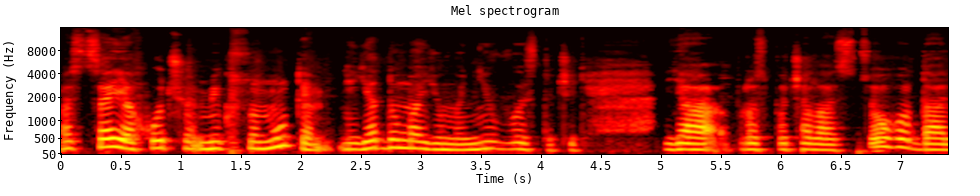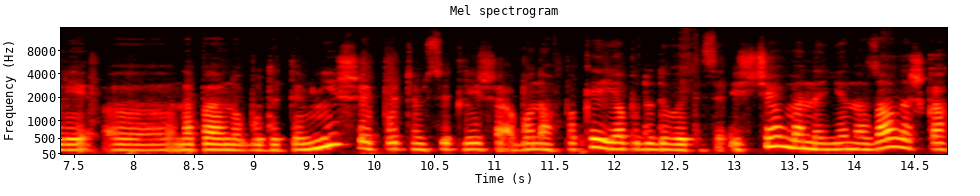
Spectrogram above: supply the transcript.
Ось це я хочу міксунути, і я думаю, мені вистачить. Я розпочала з цього, далі, е, напевно, буде темніше, потім світліше, або навпаки, я буду дивитися. І ще в мене є на залишках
